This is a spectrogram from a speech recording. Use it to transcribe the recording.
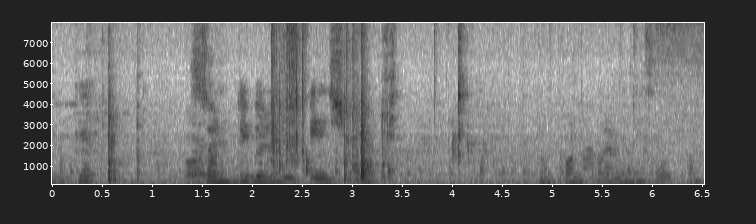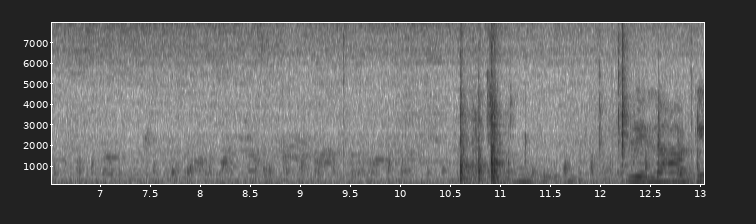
ಇದಕ್ಕೆ ಶುಂಠಿ ಬೆಳ್ಳುಳ್ಳಿ ಪೇಸ್ಟ್ ರುಬ್ಕೊಂಡಿಟ್ಕೊಂಡಿದ್ದೀನಿ ಸ್ವಲ್ಪ. ಇವೆಲ್ಲ ಹಾಕಿ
